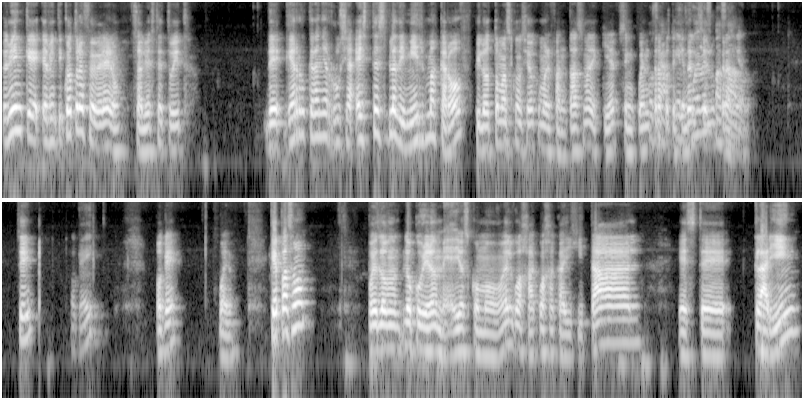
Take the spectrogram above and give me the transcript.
Pues miren que el 24 de febrero salió este tweet de Guerra Ucrania-Rusia. Este es Vladimir Makarov, piloto más conocido como el fantasma de Kiev. Se O encuentra sea, protegiendo el, cielo ucraniano. Sí, ¿Ok? Ok. Bueno, ¿qué pasó? Pues lo, lo cubrieron medios como el Oaxaca, Oaxaca Digital, este, Clarín,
